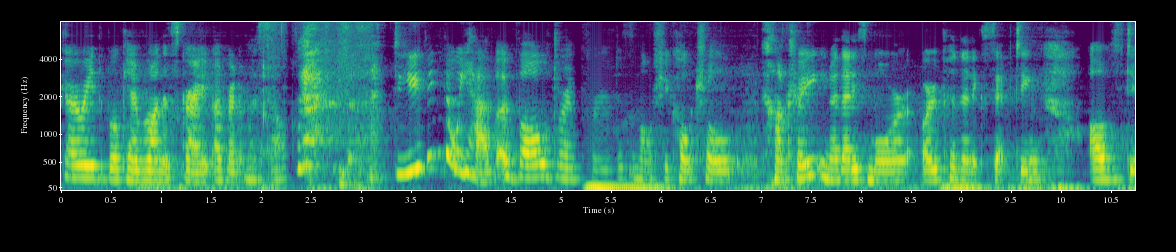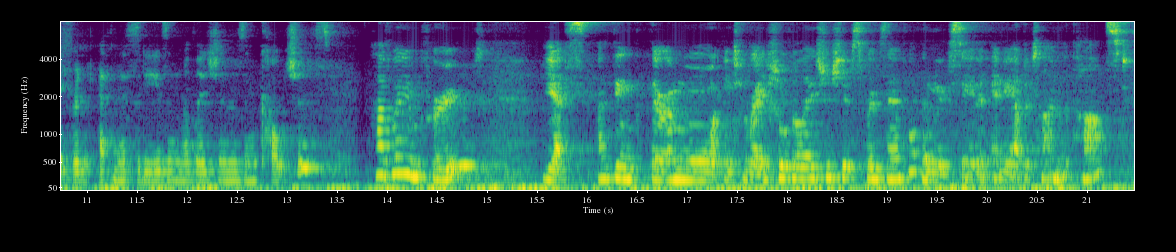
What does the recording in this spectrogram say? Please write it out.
Go read the book, everyone. It's great. I've read it myself. Do you think that we have evolved or improved as a multicultural country, you know, that is more open and accepting of different ethnicities and religions and cultures? Have we improved? Yes, I think there are more interracial relationships, for example, than we've seen at any other time in the past.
